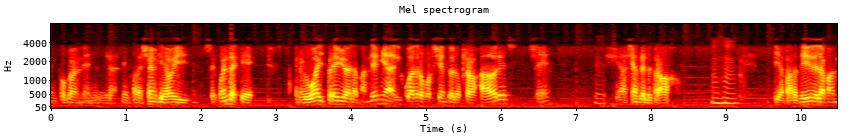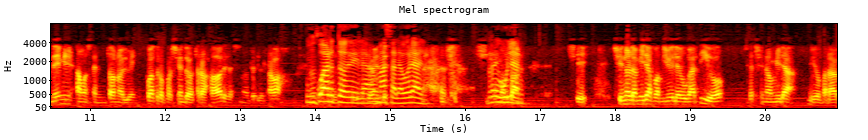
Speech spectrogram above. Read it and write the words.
un poco en, en la información que hoy se cuenta es que en Uruguay, previo a la pandemia, el 4% de los trabajadores ¿sí? Mm. hacían teletrabajo. Ujú. Y a partir de la pandemia estamos en torno al 24% de los trabajadores haciendo teletrabajo. Un cuarto de la masa laboral. Regular. Sí. Si uno lo mira por nivel educativo, o sea, si uno mira, digo, para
